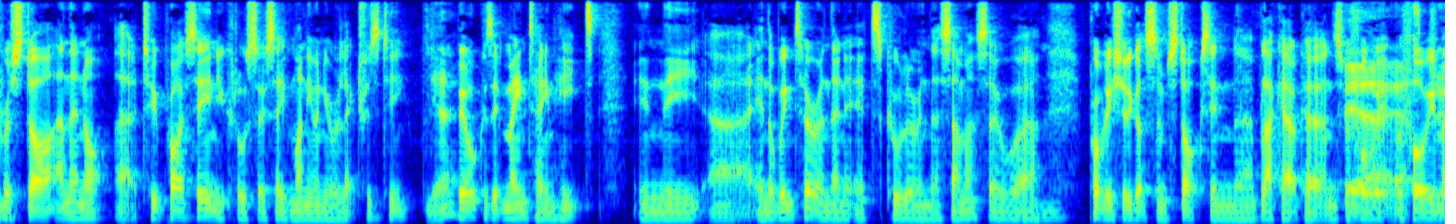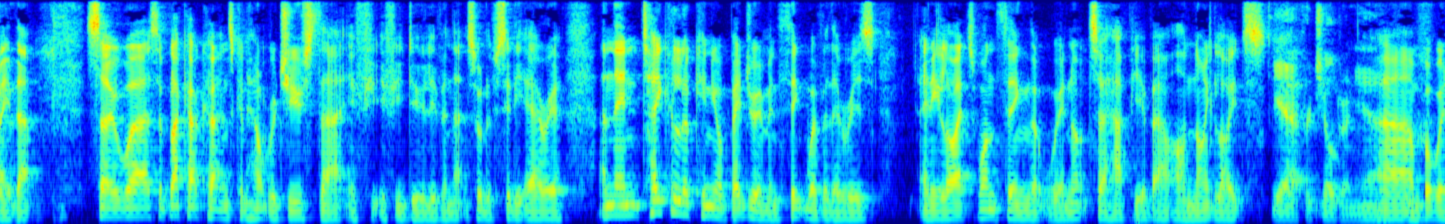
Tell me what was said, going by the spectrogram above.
for a start, and they're not uh, too pricey, and you could also save money on your electricity Yeah. bill because it maintain heat in the uh, in the winter, and then it's cooler in the summer. So uh, probably should have got some stocks in uh, blackout curtains before Yeah, we before we true. made that. So, uh, so blackout curtains can help reduce that if you- if you do live in that sort of city area, and then take a look in your bedroom and think whether there is any lights. One thing that we're not so happy about are night lights, Yeah, for children. Yeah. um, but we're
